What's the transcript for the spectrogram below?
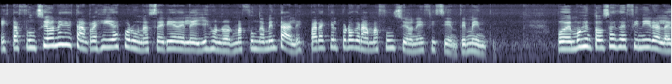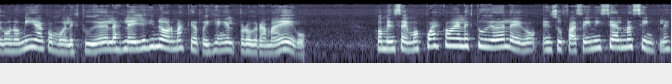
Estas funciones están regidas por una serie de leyes o normas fundamentales para que el programa funcione eficientemente. Podemos entonces definir a la economía como el estudio de las leyes y normas que rigen el programa ego. Comencemos pues con el estudio del ego en su fase inicial más simple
